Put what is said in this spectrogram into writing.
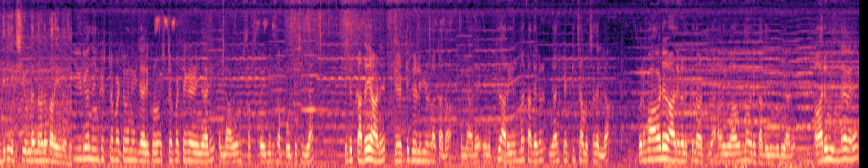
ഇതിൽ യക്ഷിയുണ്ടെന്നാണ് പറയുന്നത്. വീഡിയോ നിങ്ങൾക്ക് ഇഷ്ടപ്പെട്ടു എന്ന് വിചാരിക്കുന്നു. ഇഷ്ടപ്പെട്ട് കഴിഞ്ഞാൽ എല്ലാവരും സബ്സ്ക്രൈബ് ചെയ്ത് സപ്പോർട്ട് ചെയ്യുക. ഇത് കഥയാണ്. കേട്ട് കേൾവിയുള്ള കഥ. അല്ലാതെ എനിക്ക് അറിയുന്ന കഥകൾ ഞാൻ കെട്ടിച്ചമച്ചതല്ല. ഒരുപാട് ആളുകൾക്ക് നാട്ടിൽ അറിയാവുന്ന ഒരു കഥയും കൂടിയാണ്. ആരും ഇന്നേ വരെ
